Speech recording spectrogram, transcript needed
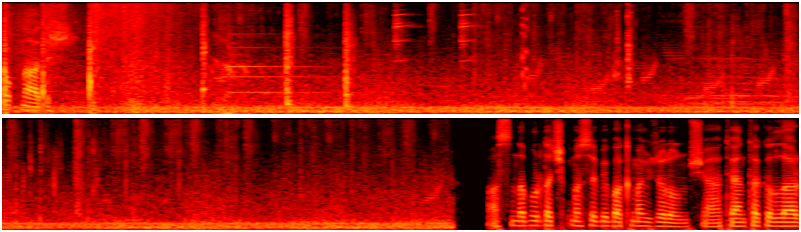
Çok nadir. Aslında burada çıkması bir bakıma güzel olmuş ya. Tentacle'lar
